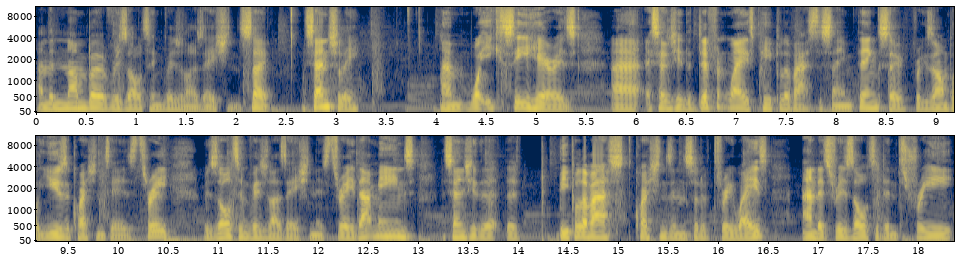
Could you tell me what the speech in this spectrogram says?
and the number of resulting visualizations. So essentially, um, what you can see here is uh, essentially the different ways people have asked the same thing. So for example, user questions is three, resulting visualization is three. That means essentially that the people have asked questions in sort of three ways and it's resulted in three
